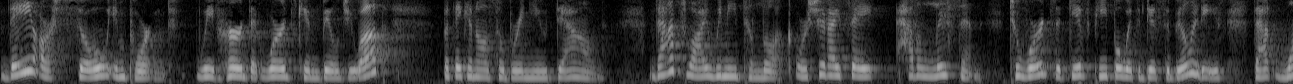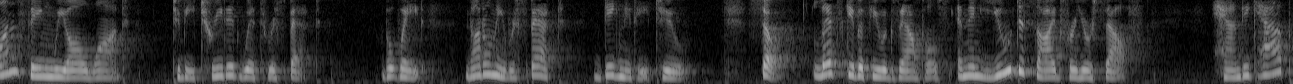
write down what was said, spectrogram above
They are so important. We've heard that words can build you up, but they can also bring you down. That's why we need to look, or should I say, have a listen to words that give people with disabilities that one thing we all want to be treated with respect. But wait, not only respect, dignity too. So let's give a few examples and then you decide for yourself handicap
